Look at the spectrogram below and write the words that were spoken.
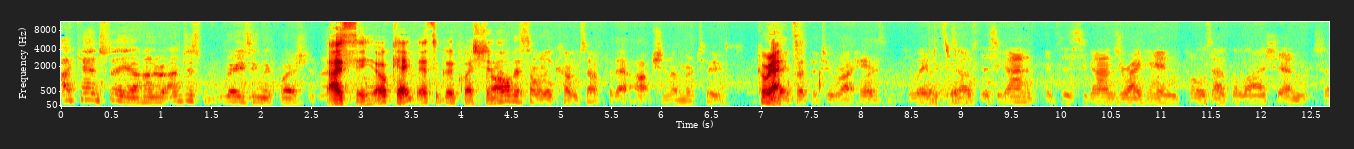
I, I can't say a hundred, I'm just raising the question. I see. Okay, that's a good question. So all this only comes up for that option number two. Correct. They put the two right hands in. So wait a minute, That's so if the Sagan, if the Sagan's right hand pulls out the La Hashem, so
